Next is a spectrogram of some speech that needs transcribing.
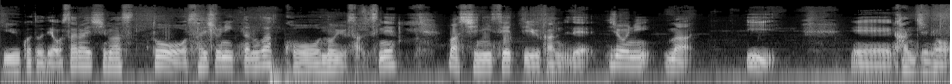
ということでおさらいしますと、最初に行ったのが河野湯さんですね。まあ、老舗っていう感じで、非常に、まあ、いい、えー、感じの、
